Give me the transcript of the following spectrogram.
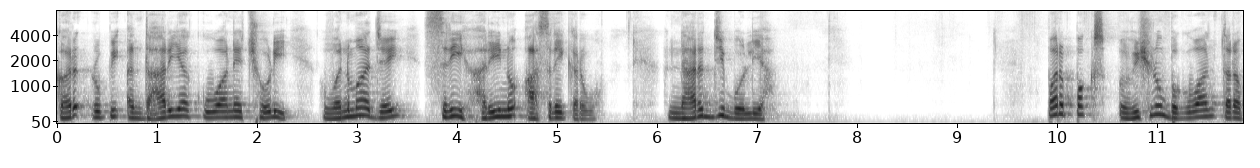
ઘરરૂપી અંધારિયા કૂવાને છોડી વનમાં જઈ શ્રી હરિનો આશ્રય કરવો. નારદજી બોલ્યા, પરપક્ષ વિષ્ણુ ભગવાન તરફ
